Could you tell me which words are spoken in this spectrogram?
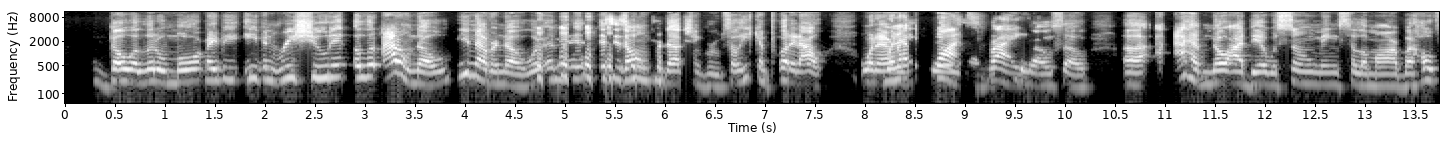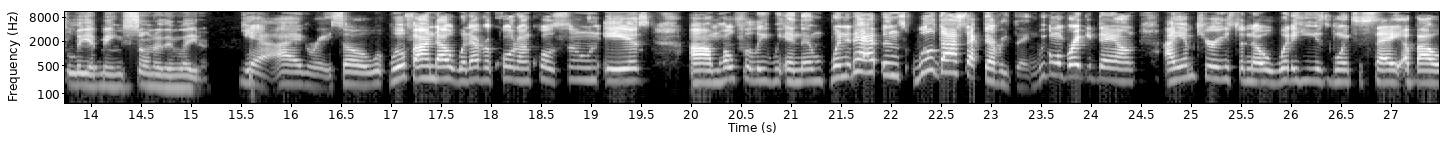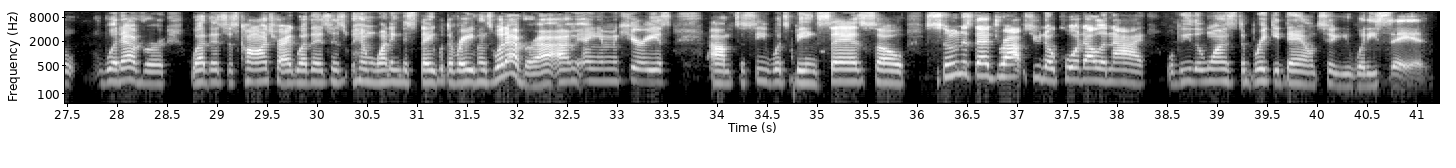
go a little more, maybe even reshoot it a little. I don't know. You never know. I mean, it's his own production group, so he can put it out whenever, whenever he, wants. right. You know, so uh, I have no idea what soon means to Lamar, but hopefully it means sooner than later. Yeah, I agree. So we'll find out whatever quote unquote soon is. Um, hopefully we and then when it happens, we'll dissect everything. We're gonna break it down. I am curious to know what he is going to say about whatever, whether it's his contract, whether it's his, him wanting to stay with the Ravens, whatever. I, I, I am curious um, to see what's being said. So soon as that drops, you know, Cordell and I will be the ones to break it down to you what he said.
